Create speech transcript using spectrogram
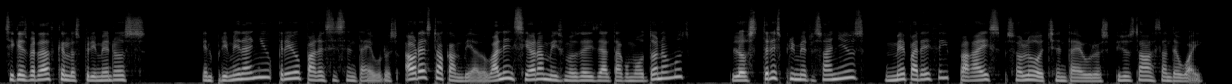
Sí que es verdad que los primeros, el primer año creo pagué 60 euros. Ahora esto ha cambiado, ¿vale? Si ahora mismo os dais de alta como autónomos, los tres primeros años, me parece, pagáis solo 80 euros. Eso está bastante guay.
